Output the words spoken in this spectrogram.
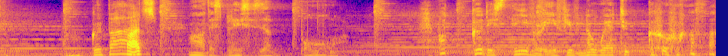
Goodbye. Oh, that's... Oh, this place is a bore. What good is thievery if you've nowhere to go?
